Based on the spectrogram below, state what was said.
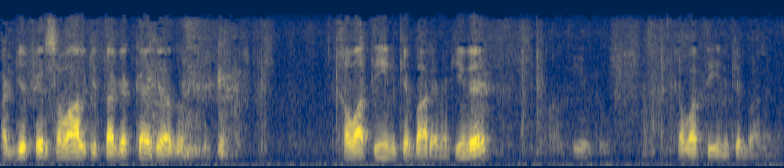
اگے پھر سوال کیتا گیا قید اعظم؟ خواتین کے بارے میں کی خواتین کے بارے میں۔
